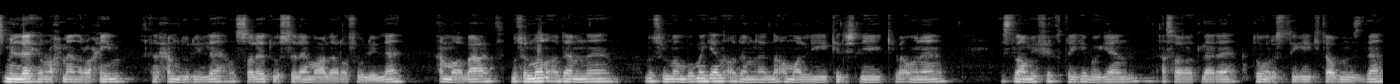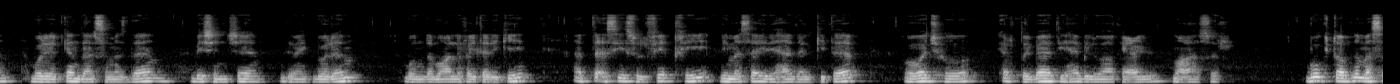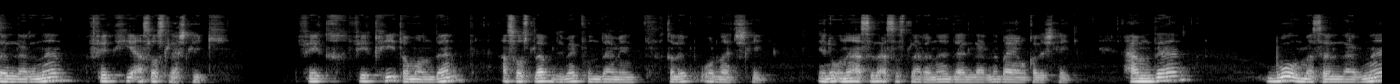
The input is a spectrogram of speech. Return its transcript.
بسم الله الرحمن الرحيم الحمد لله والصلاة والسلام على رسول الله أما بعد مسلمان أدمنا مسلمان بمجان أدم لنا أمال لي كرشليك وأنا إسلامي فقهي بوجان أصارت لرا تورستي كتاب مزدان بوليت كان درس مزدان بشنش دمك بولم بند مؤلفة تدكي التأسيس الفقهي لمسائل هذا الكتاب ووجه ارتباطها بالواقع المعاصر bu kitobni masalalarini fiqhiy asoslashlik. Fiqh fiqhiy tomondan asoslab demak fundament qilib o'rnatishlik. Ya'ni uni asl asoslarini dalillarini bayon qilishlik. Hamda bu masalalarni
